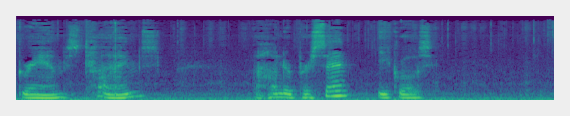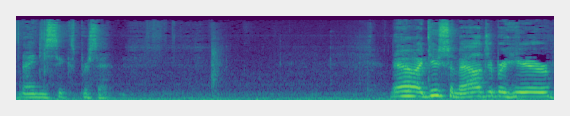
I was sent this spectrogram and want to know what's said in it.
grams times 100% equals 96%. Now I do some algebra here.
